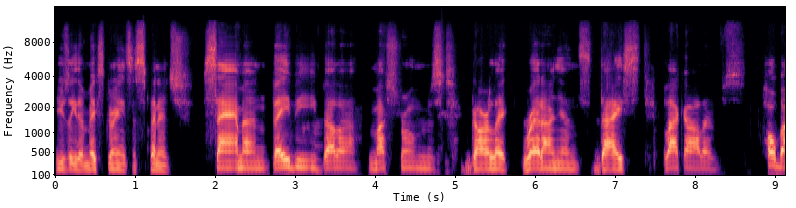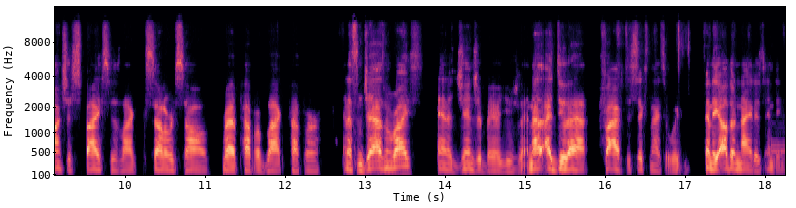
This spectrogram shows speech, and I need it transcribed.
usually either mixed greens and spinach, salmon, baby mm-hmm. bella, mushrooms, garlic, red onions, diced, black olives, whole bunch of spices like celery salt, red pepper, black pepper, and then some jasmine rice and a ginger beer usually. And I, I do that five to six nights a week. And the other night is Indian.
